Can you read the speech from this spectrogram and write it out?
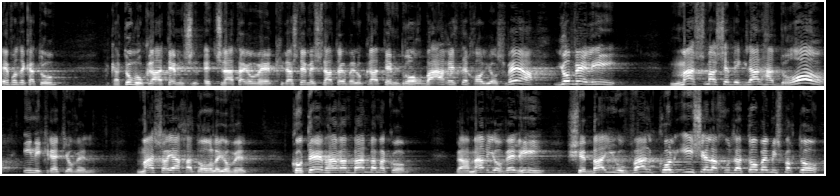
איפה זה כתוב? כתוב וקראתם את שנת היובל, קידשתם את שנת היובל וקראתם דרור בארץ לכל יושביה, יובל היא. משמע שבגלל הדרור היא נקראת יובל. מה שייך הדרור ליובל? כותב הרמב"ן במקום, ואמר יובל היא שבה יובל כל איש אל אחוזתו ואל משפחתו,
